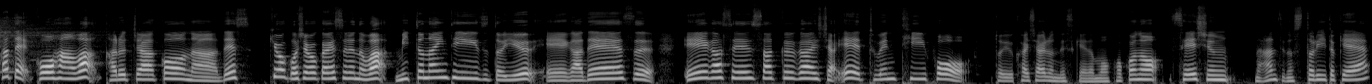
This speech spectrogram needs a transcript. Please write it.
さて後半はカルチャーコーナーです。今日ご紹介するのはミッドナインティーズという映画です。映画制作会社 A24 という会社あるんですけれどもここの青春なんていうのストリート系？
